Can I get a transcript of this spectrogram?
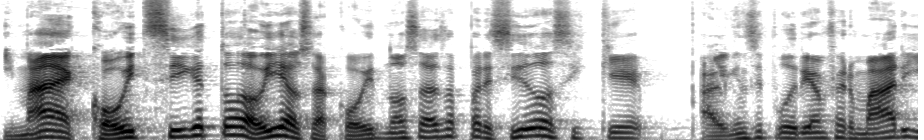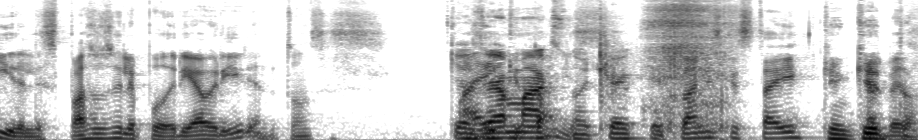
y madre, COVID sigue todavía, o sea, COVID no se ha desaparecido, así que alguien se podría enfermar y el espacio se le podría abrir, entonces. Que sea Max, no Checo. que está ahí. ¿Quién quita?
